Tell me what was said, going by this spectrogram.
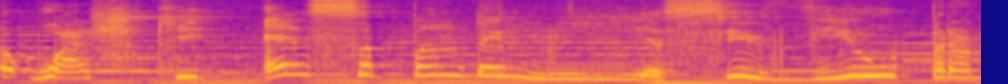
Eu acho que essa pandemia serviu para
